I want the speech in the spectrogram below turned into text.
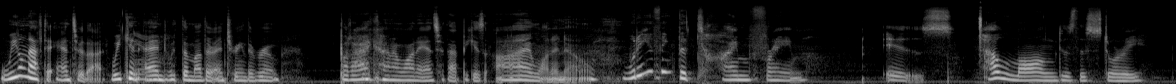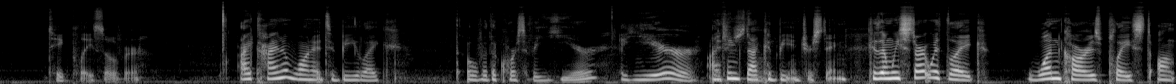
we don't have to answer that. We can Yeah. end with the mother entering the room. But I mm-hmm. kind of want to answer that because I want to know. What do you think the time frame is. How long does this story take place over? I kind of want it to be like over the course of a year. A year. I think that could be interesting. Because then we start with like one car is placed on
